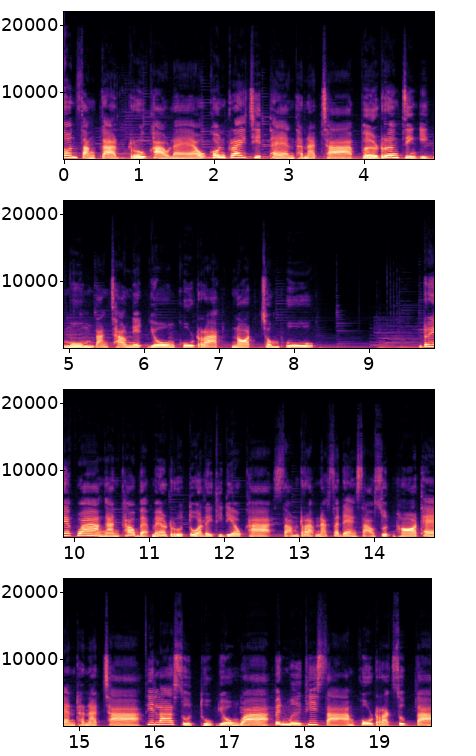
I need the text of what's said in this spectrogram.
ต้นสังกัดรู้ข่าวแล้ว คนใกล้ชิดแทนธนัชชา เผยเรื่องจริงอีกมุมหลังชาวเน็ตโยง คู่รักน็อตชมพู่ เรียกว่างานเข้าแบบไม่รู้ตัวเลยทีเดียวค่ะสำหรับนักแสดงสาวสุดฮอตแทนธนัชชา ที่ล่าสุดถูกโยงว่าเป็นมือที่ 3 คู่รักซุปตา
